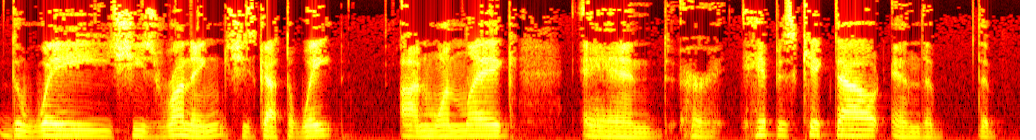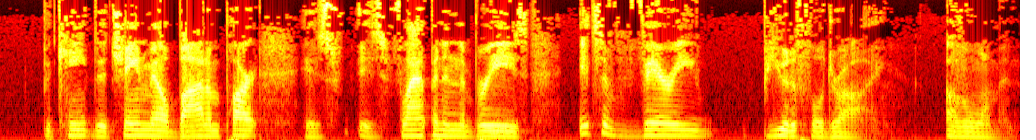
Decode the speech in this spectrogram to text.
the way she's running, she's got the weight on one leg and her hip is kicked out and the the bikini, the chainmail bottom part is is flapping in the breeze. It's a very beautiful drawing of a woman.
